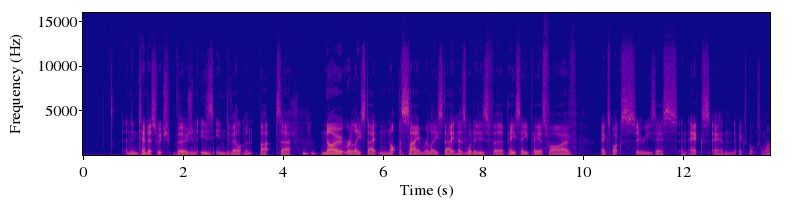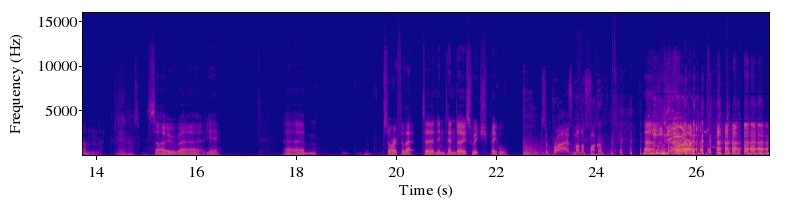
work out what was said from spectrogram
a Nintendo Switch version is in development, but uh, no release date, and not the same release date as what it is for PC, PS5, Xbox Series S and X, and Xbox One. Yeah, nice. So uh, yeah, um, sorry for that, uh, Nintendo Switch people. Surprise, motherfucker. Um, all right.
